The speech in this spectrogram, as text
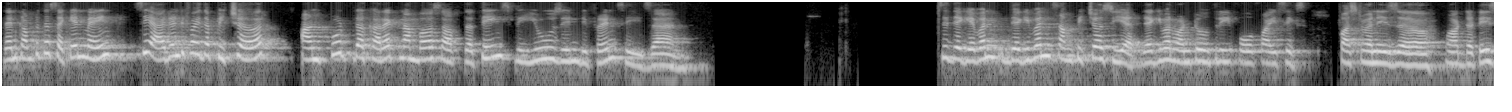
Then come to the second main. See, identify the picture and put the correct numbers of the things we use in different season. See, they given they given some pictures here. They given one, two, three, four, five, six. First one is uh, what that is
